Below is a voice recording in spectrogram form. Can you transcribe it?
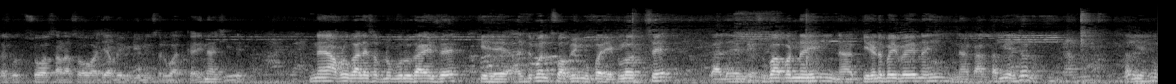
લગભગ સો સાડા સો વાગે આપણે વિડીયોની શરૂઆત કરી નાખીએ. ને આપણું કાલે સપનું પૂરું થાય છે કે અજમલ શોપિંગ ઉપર એકલો જ છે. કાલે લેસુભા પણ નહીં ના કિરણભાઈ ભાઈ નહીં ના કાલ તમે હશો ને? તમે હશો?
